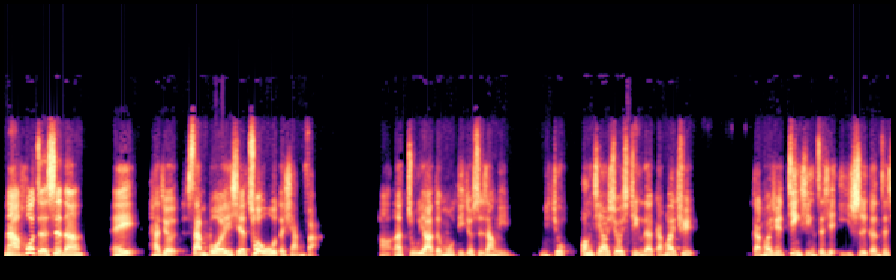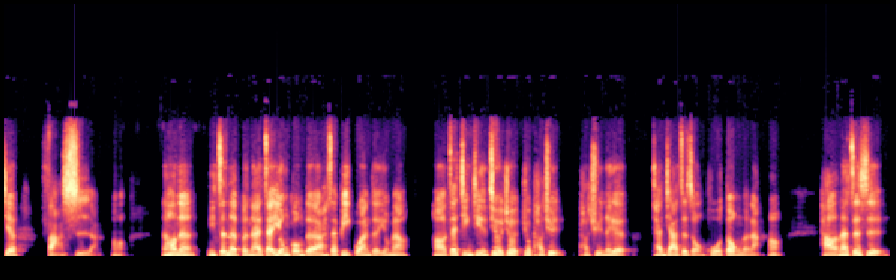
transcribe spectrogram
那或者是呢，哎，他就散播一些错误的想法，好，那主要的目的就是让你，你就忘记要修行了，赶快去，赶快去进行这些仪式跟这些法事啊，好，然后呢，你真的本来在用功的，还在闭关的，有没有？好，在精进的，结果就就跑去跑去那个参加这种活动了啦，哈。好，那这是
